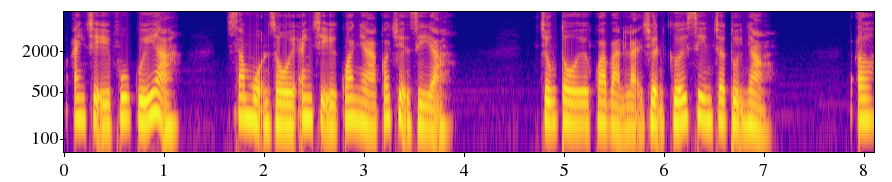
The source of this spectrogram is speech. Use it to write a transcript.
anh chị Phú Quý ạ? Sao muộn rồi anh chị qua nhà có chuyện gì ạ? Chúng tôi qua bản lại chuyện cưới xin cho tụi nhỏ. Ơ,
